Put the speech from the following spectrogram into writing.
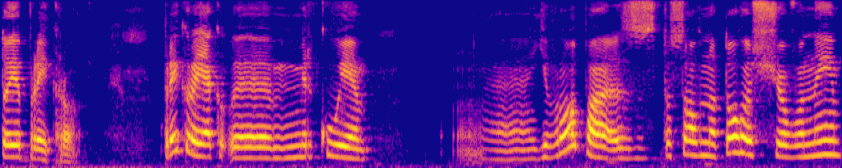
то є прикро. Прикро, як е, міркує е, Європа стосовно того, що вони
